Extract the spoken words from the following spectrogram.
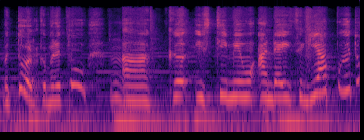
Betul ke benda tu? Mm. Uh, keistimewaan dari segi apa tu?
